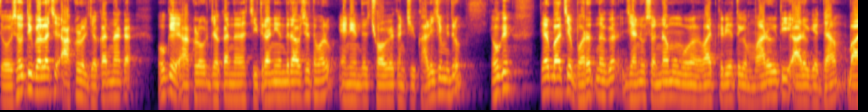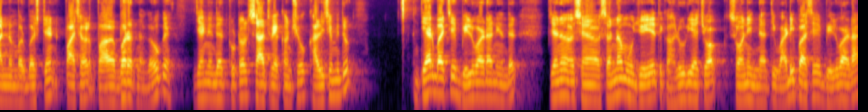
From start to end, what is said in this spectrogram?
તો સૌથી પહેલાં છે આખલોલ જકાતનાકા, ઓકે? આખલોલ જકાતનાકા ચિત્રાની અંદર આવશે તમારું. એની અંદર છ વેકન્સી ખાલી છે મિત્રો, ઓકે? ત્યારબાદ છે ભરતનગર, જેનું સરનામું વાત કરીએ તો કે મારુતિ આરોગ્ય ધામ, બાર નંબર બસ સ્ટેન્ડ, પાછળ ભરતનગર, ઓકે? જેની અંદર ટોટલ સાત વેકન્સીઓ ખાલી છે મિત્રો. ત્યારબાદ છે ભીલવાડાની અંદર, જેના સરનામું જોઈએ તો કે હલુરિયા ચોક, સોની જ્ઞાતિ વાડી પાસે ભીલવાડા,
